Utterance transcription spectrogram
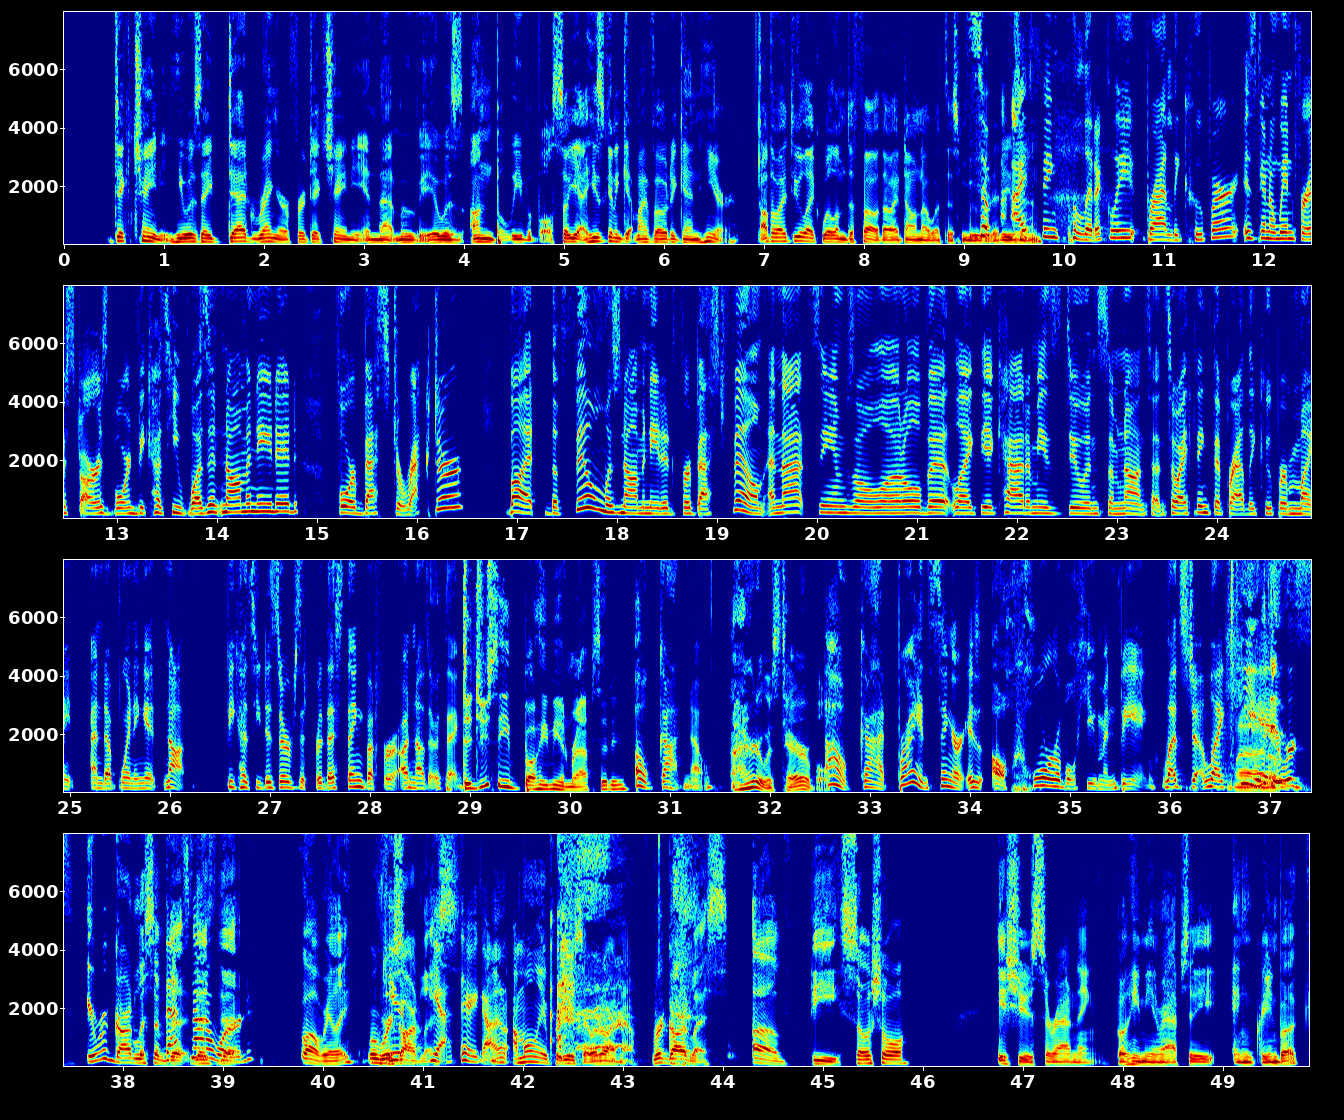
Dick Cheney. He was a dead ringer for Dick Cheney in that movie. It was unbelievable. So yeah, he's going to get my vote again here. Although I do like Willem Dafoe, though I don't know what this movie So that he's I in. think politically, Bradley Cooper is going to win for A Star Is Born because he wasn't nominated for Best Director, but the film was nominated for Best Film, and that seems a little bit like the Academy's doing some nonsense. So I think that Bradley Cooper might end up winning it, not because he deserves it for this thing, but for another thing. Did you see Bohemian Rhapsody? oh God, no! I heard it was terrible. Oh God, Bryan Singer is a horrible human being. Let's just like he Uh, is. Irre- irregardless of That's the, not the- a word. The, well, really? Well, Here- regardless. yeah, there you go. I, I'm only a producer. What do I know? Regardless of the social issues surrounding Bohemian Rhapsody and Green Book,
